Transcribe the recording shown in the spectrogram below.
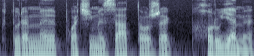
które my płacimy za to, że chorujemy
